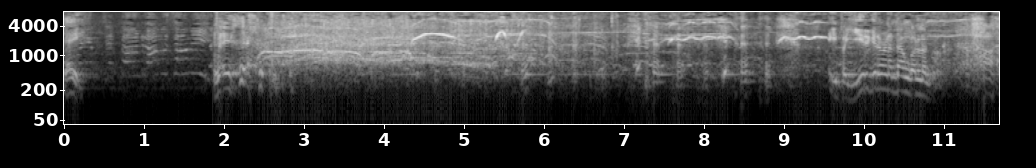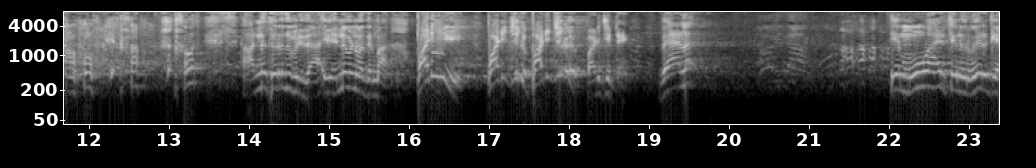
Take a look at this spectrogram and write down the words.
டேய் இப்ப இருக்கிறவனை தான் கொல்லணும். அண்ணன் சொல்றது புரியுதா? இது என்ன பண்ணுவா தெரியுமா? படி படிச்சுடு படிச்சுடு படிச்சுட்டேன். வேலை. ஏ மூவாயிரத்தி ஐநூறு பேருக்கு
